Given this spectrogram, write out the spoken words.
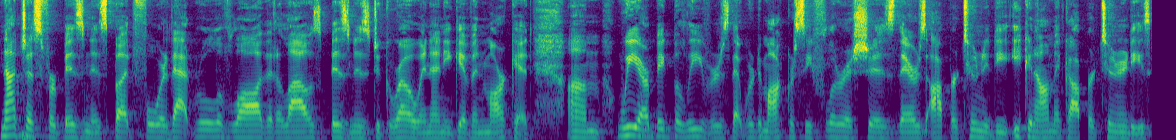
not just for business, but for that rule of law that allows business to grow in any given market. Um, we are big believers that where democracy flourishes, there's opportunity, economic opportunities.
